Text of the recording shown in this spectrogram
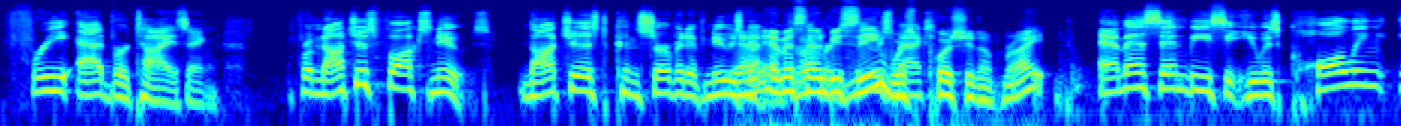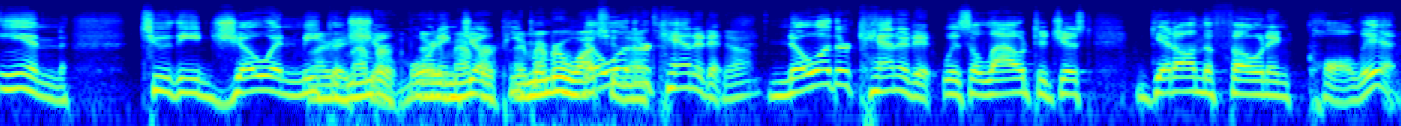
free advertising from not just Fox News, not just conservative news. Yeah. MSNBC Remember, was pushing him, right? MSNBC. He was calling in to the Joe and Mika remember, show, Morning I Joe. remember, I remember watching no other that. candidate, Yeah. no other candidate was allowed to just get on the phone and call in.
